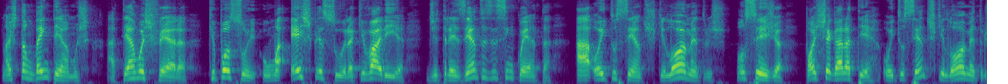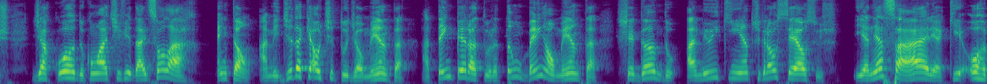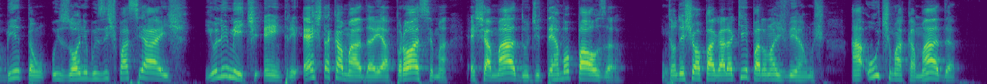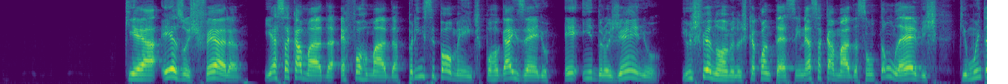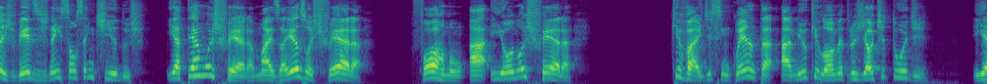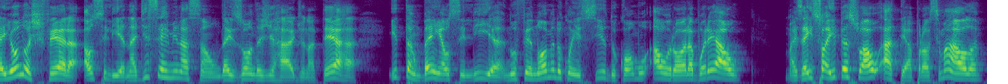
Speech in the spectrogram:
Nós também temos a termosfera, que possui uma espessura que varia de 350 a 800 quilômetros, ou seja, pode chegar a ter 800 quilômetros de acordo com a atividade solar. Então, à medida que a altitude aumenta, a temperatura também aumenta, chegando a 1.500 graus Celsius. E é nessa área que orbitam os ônibus espaciais. E o limite entre esta camada e a próxima é chamado de termopausa. Então, deixa eu apagar aqui para nós vermos a última camada, que é a exosfera. E essa camada é formada principalmente por gás hélio e hidrogênio, e os fenômenos que acontecem nessa camada são tão leves que muitas vezes nem são sentidos. E a termosfera mais a exosfera formam a ionosfera, que vai de 50 a 1.000 km de altitude. E a ionosfera auxilia na disseminação das ondas de rádio na Terra e também auxilia no fenômeno conhecido como aurora boreal. Mas é isso aí, pessoal. Até a próxima aula!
